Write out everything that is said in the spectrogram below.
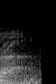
genre.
